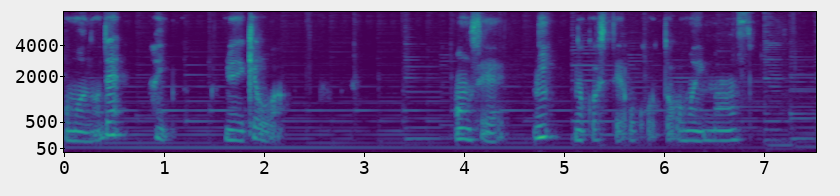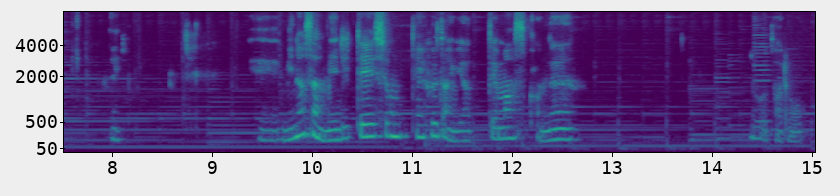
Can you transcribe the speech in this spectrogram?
思うので、はい。えー、今日は、音声に残しておこうと思います。はいえー、皆さんメディテーションって普段やってますかね？どうだろう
